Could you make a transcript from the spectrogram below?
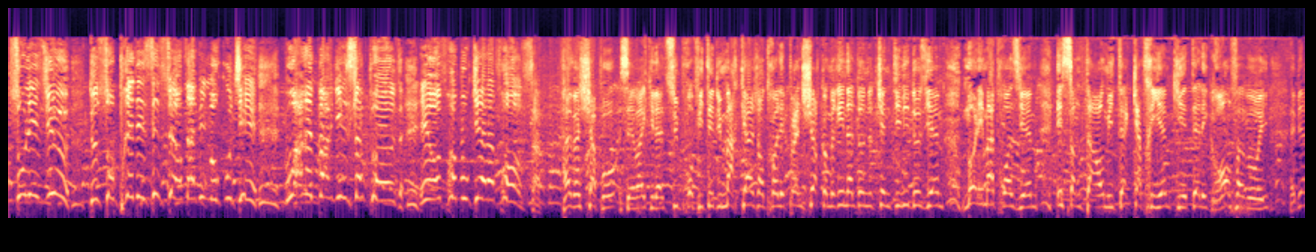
sous les yeux de son prédécesseur David Moncoutier. Warren Barguil s'impose et offre un bouquet à la France. Ah ben, chapeau, c'est vrai qu'il a su profiter du marquage entre les punchers comme Rinaldo Nocentini deuxième, Molema troisième et Santa Romita quatrième qui étaient les grands favoris. Eh bien,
